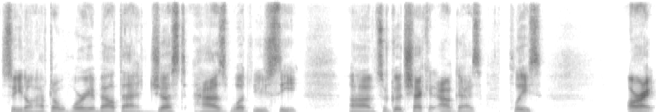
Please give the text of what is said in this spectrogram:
So you don't have to worry about that. It just has what you see. Um, so go check it out, guys, please. All right.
